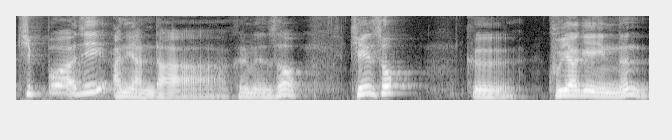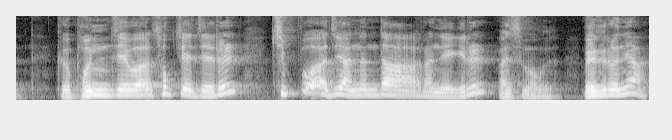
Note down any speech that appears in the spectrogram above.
기뻐하지 아니한다. 그러면서 계속 그 구약에 있는 그 번제와 속죄제를 기뻐하지 않는다라는 얘기를 말씀하고 있어요. 왜 그러냐?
